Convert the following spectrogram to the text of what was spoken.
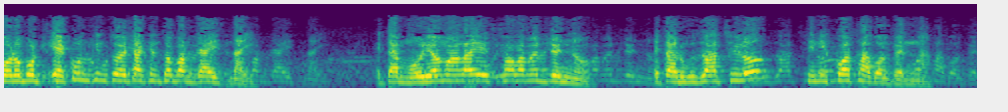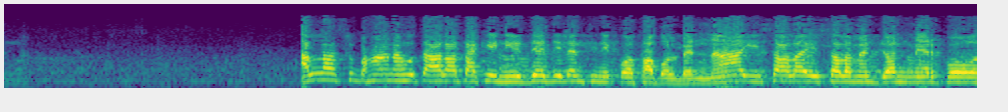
পরবর্তী এখন কিন্তু এটা কিন্তু আবার জায়জ নাই। এটা মরিয়ম আলাই ইসলামের জন্য। এটা রোজা ছিল, তিনি কথা বলবেন না। আল্লাহ সুবাহ তাকে নির্দেশ দিলেন, তিনি কথা বলবেন না। ঈসা আলাহ ইসলামের জন্মের পর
